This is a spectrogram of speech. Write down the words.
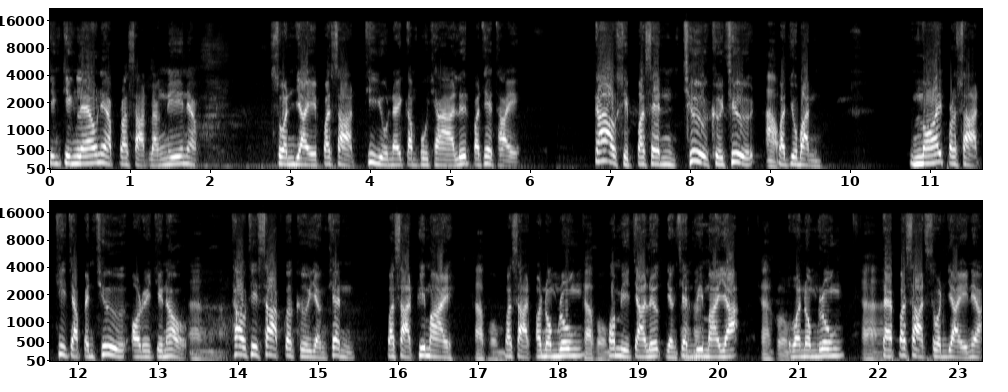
จริง ๆ แล้วเนี่ยปราสาทหลังนี้เนี่ย ส่วนใหญ่ปราสาทที่อยู่ในกัมพูชาหรือประเทศไทย 90%ชื่อคือชื่ออ้าวปัจจุบัน น้อยปราสาทที่จะเป็นชื่อออริจินัลอ่าเท่าที่ทราบก็คืออย่างเช่น ปราสาทพิมายครับผมปราสาทพนมรุง้งครับผมเพราะมีจารึกอย่างเช่นอ่าฮะวิมายะครับผมวนมรุง้งอ่าแต่ปราสาทส่วนใหญ่เนี่ย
